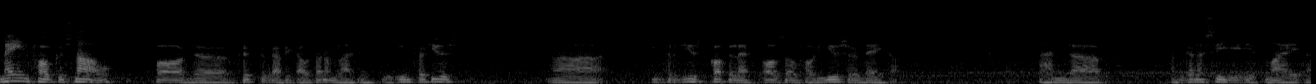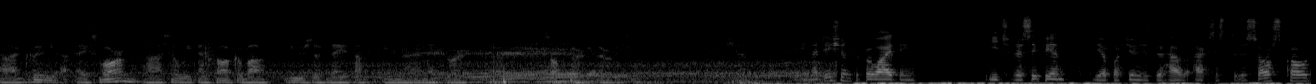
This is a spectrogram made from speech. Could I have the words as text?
main focus now for the cryptographic autonomy license introduced uh, introduced copyleft also for user data. And uh, I'm gonna see if my uh, grill is warm so we can talk about user data in network software services. In addition to providing each recipient the opportunity to have access to the source code,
